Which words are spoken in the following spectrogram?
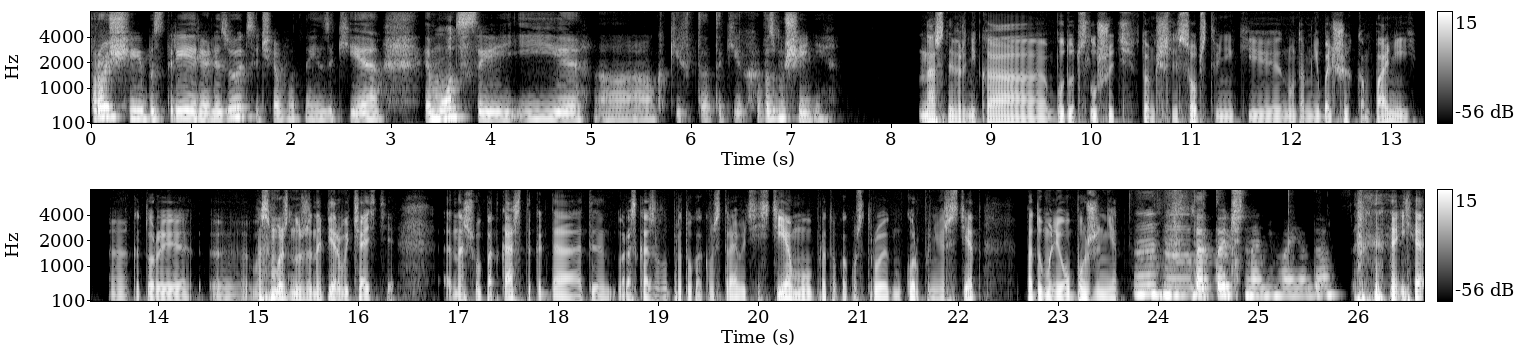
проще и быстрее реализуется, чем вот на языке эмоций и э, каких-то таких возмущений. Нас наверняка будут слушать в том числе собственники, ну, там, небольших компаний, которые, э, возможно, уже на первой части нашего подкаста, когда ты рассказывал про то, как выстраивать систему, про то, как устроен корп университет, подумали, о боже, нет. да, точно не мое, да. я,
